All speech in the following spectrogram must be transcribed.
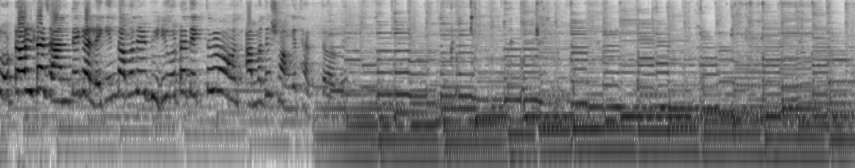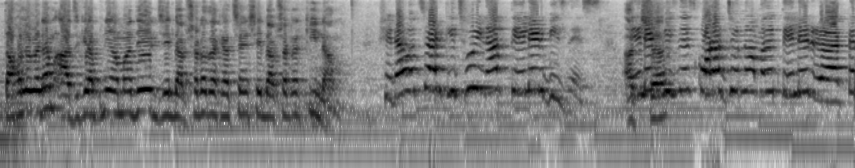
টোটালটা জানতে গেলে কিন্তু আমাদের ভিডিওটা দেখতে হবে আমাদের সঙ্গে থাকতে হবে। তাহলে ম্যাডাম আজকে আপনি আমাদের যে ব্যবসাটা দেখাচ্ছেন সেই ব্যবসাটার কি নাম? সেটা হচ্ছে আর কিছুই না তেলের বিজনেস তেলের আচ্ছা। বিজনেস করার জন্য আমাদের তেলের একটা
